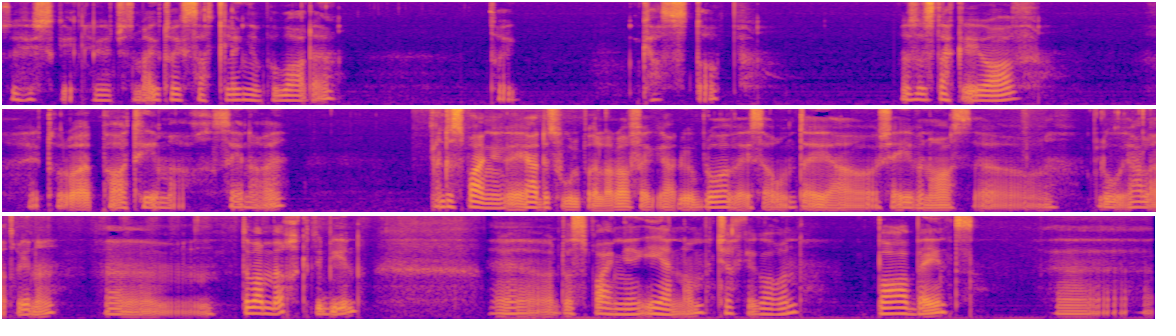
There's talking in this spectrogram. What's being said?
så jeg husker egentlig ikke så mye. Jeg tror jeg satt lenge på badet. Jeg tror jeg kasta opp. Og så stakk jeg av. Jeg tror det var et par timer seinere. Da sprang jeg, jeg hadde solbriller, da, for jeg hadde jo blåveiser rundt øya og skeive nese og blod i halve trynet. Eh, Det var mørkt i byen. Eh, og Da sprang jeg gjennom kirkegården, barbeint. Eh,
